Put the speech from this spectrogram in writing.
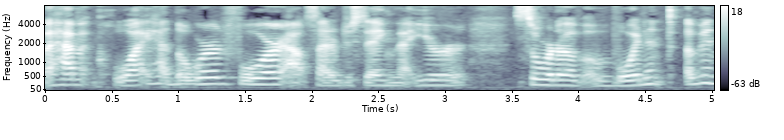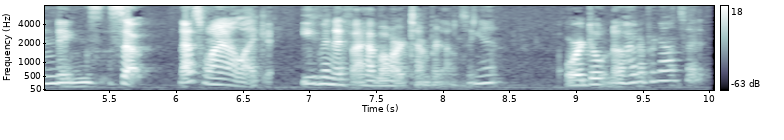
but haven't quite had the word for outside of just saying that you're sort of avoidant of endings. So that's why I like it even if I have a hard time pronouncing it or don't know how to pronounce it.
